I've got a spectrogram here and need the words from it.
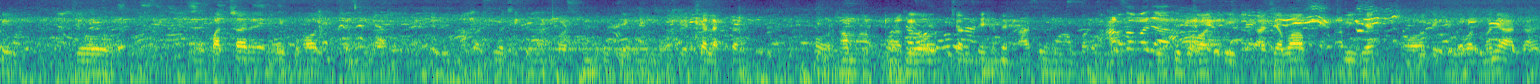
के जो पत्थर है, ये बहुत ही चमकदार होते हैं पर सूरज पड़ती हैं तो देखने में बहुत ही अच्छा लगता है। और हम आपको आगे और चलते हैं, दिखाते हैं वहाँ पर क्योंकि बहुत ही जवाब चीज़ है और देखने बहुत मज़ा आता है।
